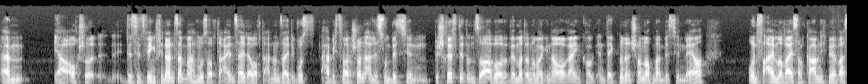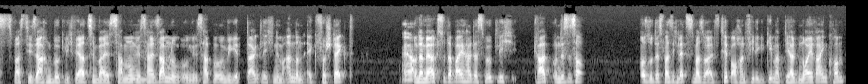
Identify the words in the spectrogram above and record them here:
ähm, ja auch schon äh, das jetzt wegen Finanzamt machen muss auf der einen Seite, aber auf der anderen Seite wusste, habe ich zwar schon alles so ein bisschen beschriftet und so, aber wenn man dann nochmal genauer reinguckt, entdeckt man dann schon nochmal ein bisschen mehr. Und vor allem, man weiß auch gar nicht mehr, was, was die Sachen wirklich wert sind, weil Sammlung ist Mhm. halt Sammlung irgendwie. Das hat man irgendwie gedanklich in einem anderen Eck versteckt. Ja. Und da merkst du dabei halt, dass wirklich gerade, und das ist auch so das, was ich letztes Mal so als Tipp auch an viele gegeben habe, die halt neu reinkommen.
